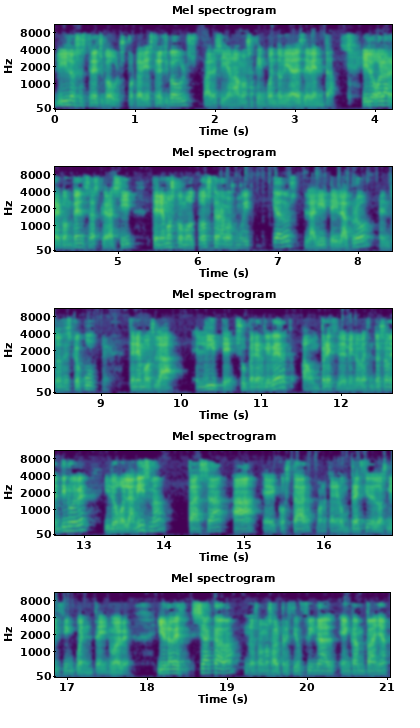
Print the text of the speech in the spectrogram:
y los stretch goals, porque había stretch goals, ¿vale? Si llegamos a 50 unidades de venta. Y luego las recompensas, que ahora sí tenemos como dos tramos muy diferenciados, la Lite y la Pro. Entonces, ¿qué ocurre? Tenemos la Lite Super Early Bird a un precio de 1999 y luego la misma pasa a eh, costar, bueno, tener un precio de 2.059. Y una vez se acaba, nos vamos al precio final en campaña,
